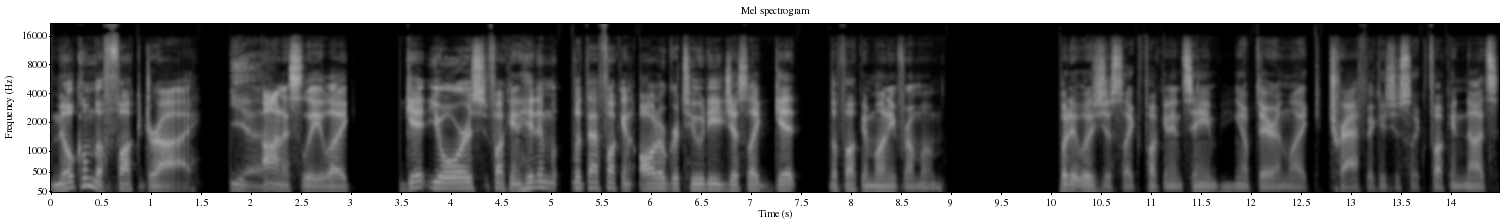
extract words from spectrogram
milk them the fuck dry Yeah. honestly like get yours fucking hit him with that fucking auto gratuity just like get the fucking money from him but it was just like fucking insane being up there and like traffic is just like fucking nuts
